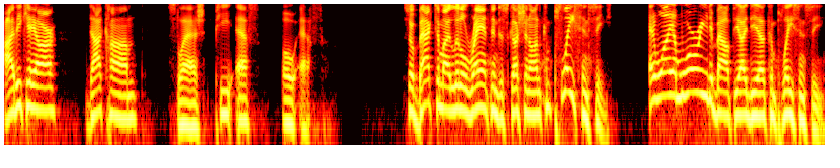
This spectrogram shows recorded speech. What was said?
ibkr.com slash PFOF. So back to my little rant and discussion on complacency and why I'm worried about the idea of complacency.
